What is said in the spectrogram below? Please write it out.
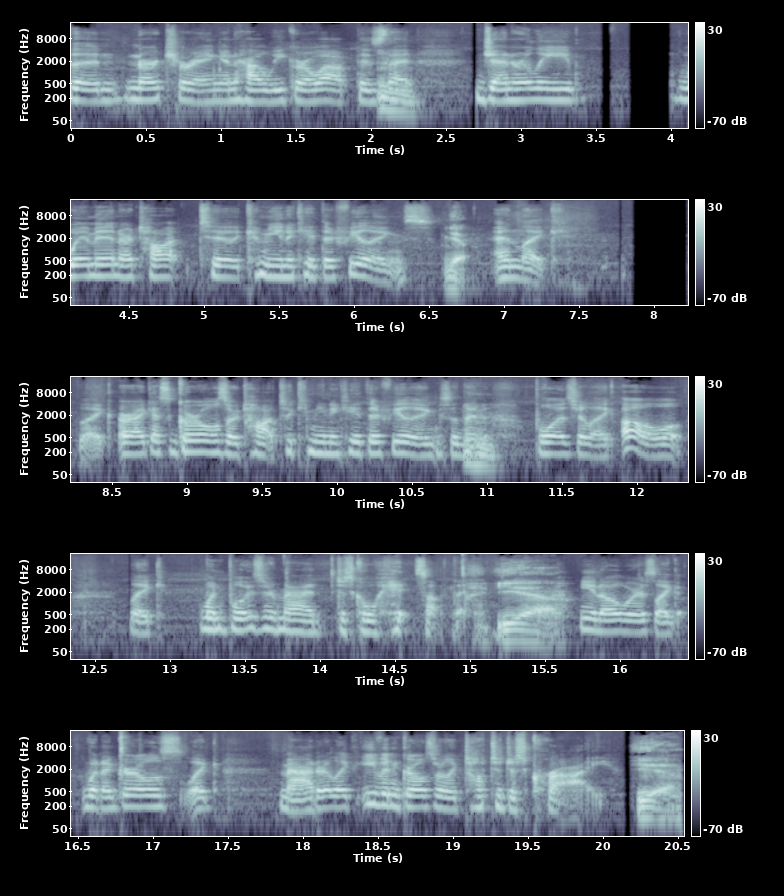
the nurturing and how we grow up is that Mm-hmm. Generally women are taught to communicate their feelings, Yeah. and like, like, or I guess girls are taught to communicate their feelings, and then Mm-hmm. boys are like, oh, well, like when boys are mad, just go hit something, Yeah. you know. Whereas like when a girl's like mad, or like even girls are like taught to just cry Yeah.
